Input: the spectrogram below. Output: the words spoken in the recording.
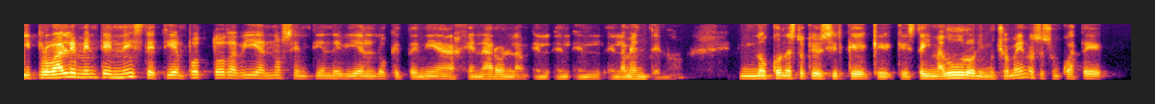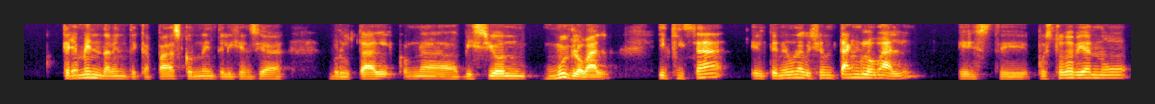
y probablemente en este tiempo todavía no se entiende bien lo que tenía Genaro en la, en, la mente, ¿no? No con esto quiero decir que, que, esté inmaduro, ni mucho menos, es un cuate tremendamente capaz, con una inteligencia brutal, con una visión muy global, y quizá el tener una visión tan global, este, pues todavía no,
